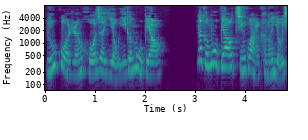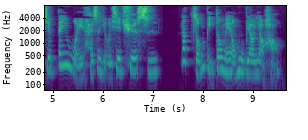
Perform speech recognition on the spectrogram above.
如果人活着有一个目标，那个目标尽管可能有一些卑微，还是有一些缺失，那总比都没有目标要好。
